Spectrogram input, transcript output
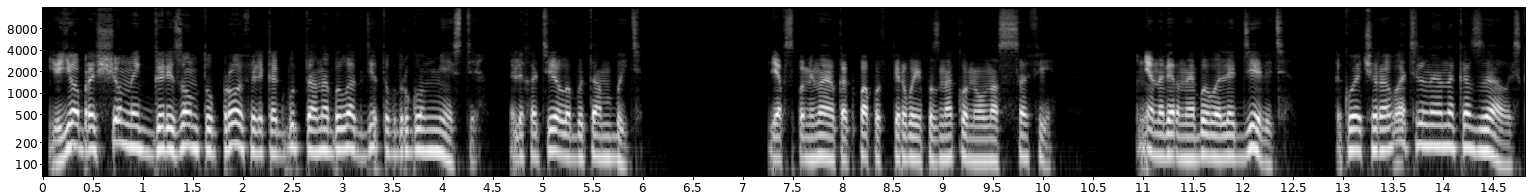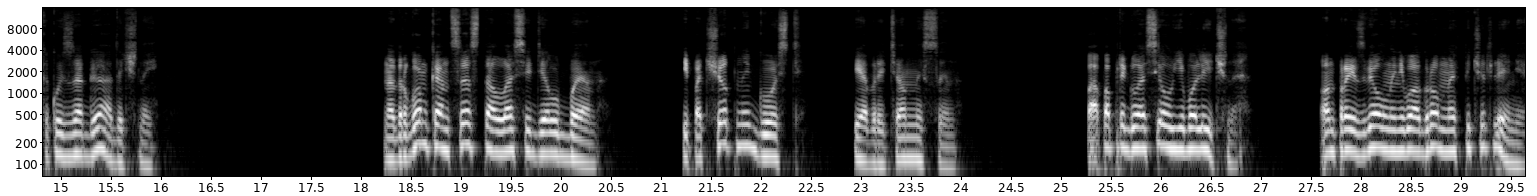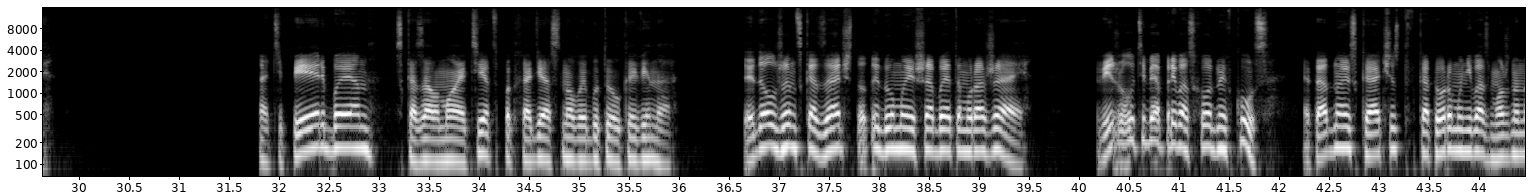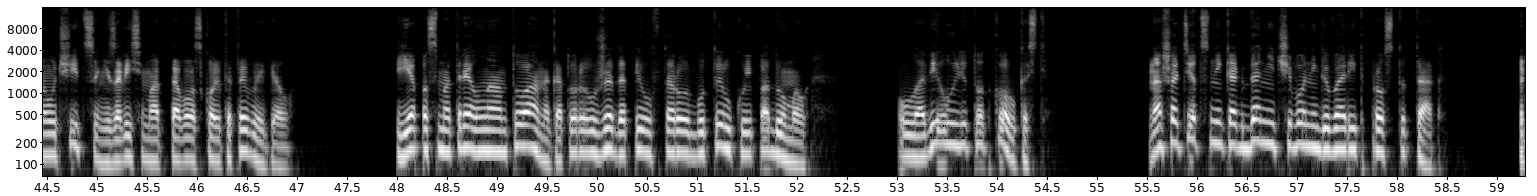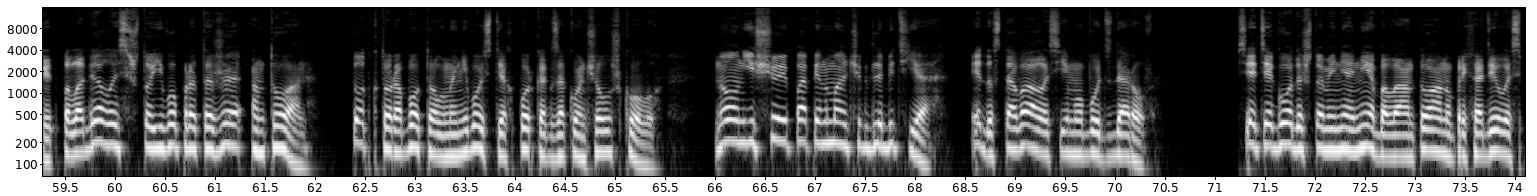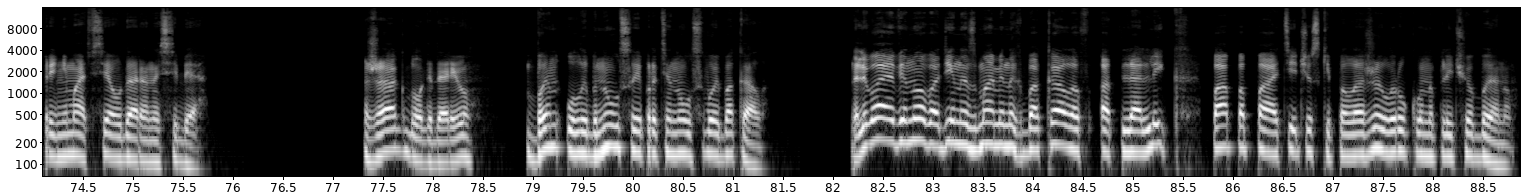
Ее обращенный к горизонту профиль, как будто она была где-то в другом месте, или хотела бы там быть. Я вспоминаю, как папа впервые познакомил нас с Софи. Мне, наверное, было лет девять. Какой очаровательной она казалась, какой загадочной. На другом конце стола сидел Бен, и почетный гость, и обретенный сын. Папа пригласил его лично. Он произвел на него огромное впечатление. «А теперь, Бен», — сказал мой отец, подходя с новой бутылкой вина, «ты должен сказать, что ты думаешь об этом урожае. Вижу у тебя превосходный вкус. Это одно из качеств, которому невозможно научиться, независимо от того, сколько ты выпил». Я посмотрел на Антуана, который уже допил вторую бутылку, и подумал, уловил ли тот колкость. Наш отец никогда ничего не говорит просто так. Предполагалось, что его протеже Антуан, тот, кто работал на него с тех пор, как закончил школу. Но он еще и папин мальчик для битья, и доставалось ему «будь здоров». Все те годы, что меня не было, Антуану приходилось принимать все удары на себя. «Жак, благодарю. Бен улыбнулся и протянул свой бокал. Наливая вино в один из маминых бокалов от Лялик, папа поотечески положил руку на плечо Бену.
